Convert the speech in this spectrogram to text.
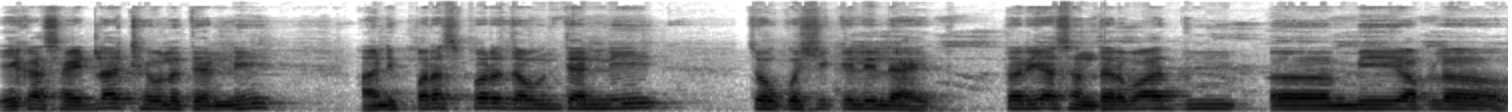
एका साईडला ठेवलं त्यांनी आणि परस्पर जाऊन त्यांनी चौकशी केलेली आहेत तर या संदर्भात मी आपलं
